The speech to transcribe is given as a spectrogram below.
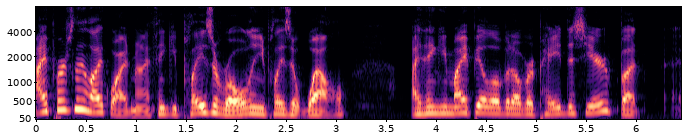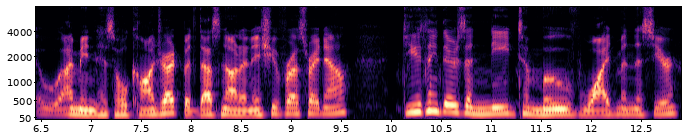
I personally like Wideman. I think he plays a role and he plays it well. I think he might be a little bit overpaid this year, but uh, I mean his whole contract, but that's not an issue for us right now. Do you think there's a need to move Wideman this year?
